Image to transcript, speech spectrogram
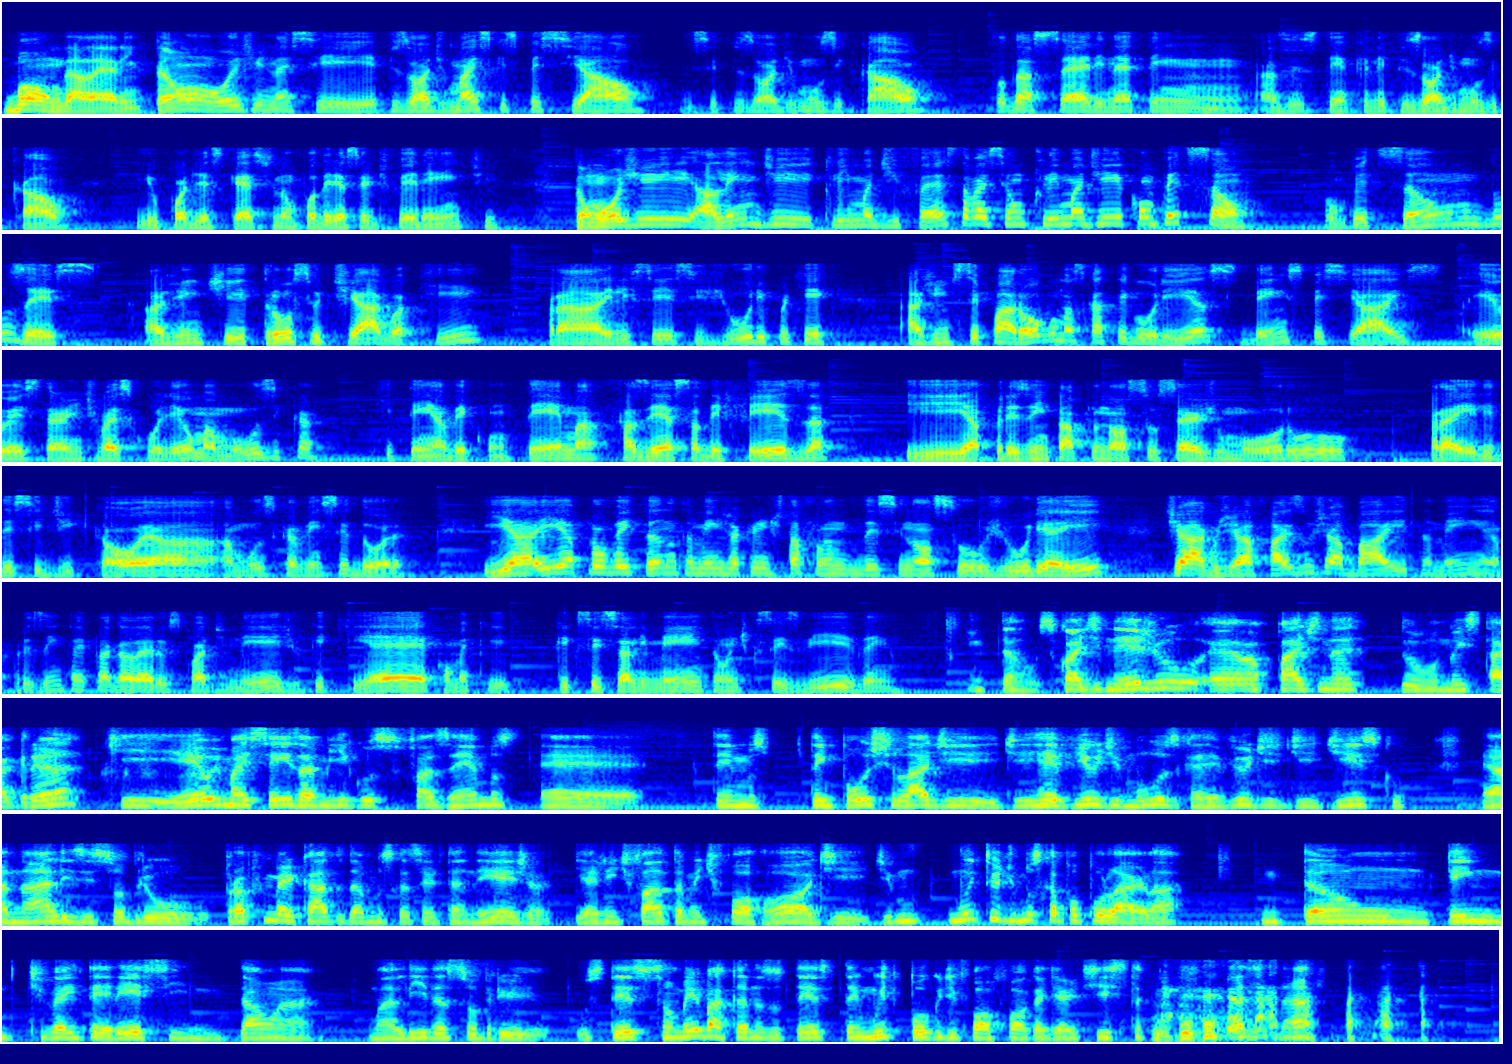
Bom, galera, então hoje nesse episódio mais que especial, esse episódio musical, toda a série, né, tem às vezes tem aquele episódio musical e o podcast não poderia ser diferente. Então hoje, além de clima de festa, vai ser um clima de competição, competição dos ex. A gente trouxe o Thiago aqui para ele ser esse júri porque a gente separou algumas categorias bem especiais eu e a Esther, a gente vai escolher uma música que tem a ver com o tema, fazer essa defesa e apresentar para o nosso Sérgio Moro para ele decidir qual é a, a, música vencedora. E aí, aproveitando também, já que a gente está falando desse nosso júri aí, Tiago, já faz o jabá aí também, apresenta aí para a galera o Squadnejo, o que que é, como é que, o que que vocês se alimentam, onde que vocês vivem. Então, o Squadnejo é uma página do, no Instagram que eu e mais seis amigos fazemos. É, temos, tem post lá de, de review de música, review de, de disco, é análise sobre o próprio mercado da música sertaneja. E a gente fala também de forró, de, de muito de música popular lá. Então, quem tiver interesse em dar uma, uma lida sobre os textos, são bem bacanas o texto, tem muito pouco de fofoca de artista, quase nada.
